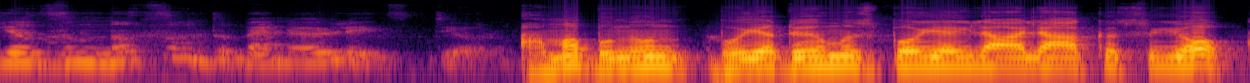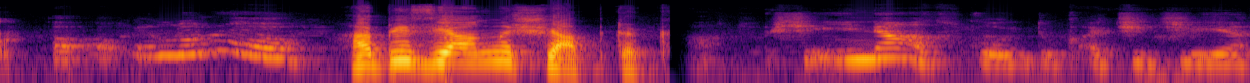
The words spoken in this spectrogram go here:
yazın nasıldı ben öyle istiyorum. Ama bunun boyadığımız boyayla alakası yok. Aa, olur mu? Ha biz yanlış yaptık. Şeyine az koyduk açıcıya.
